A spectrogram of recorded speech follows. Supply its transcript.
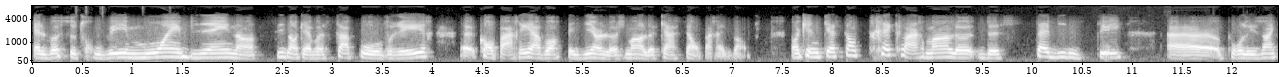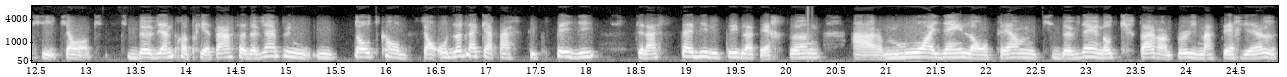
elle va se trouver moins bien nantie, donc elle va s'appauvrir euh, comparé à avoir payé un logement en location, par exemple. Donc, il y a une question très clairement là, de stabilité euh, pour les gens qui, qui, ont, qui, deviennent propriétaires. Ça devient un peu une, une autre condition. Au-delà de la capacité de payer, c'est la stabilité de la personne à moyen, long terme qui devient un autre critère un peu immatériel,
